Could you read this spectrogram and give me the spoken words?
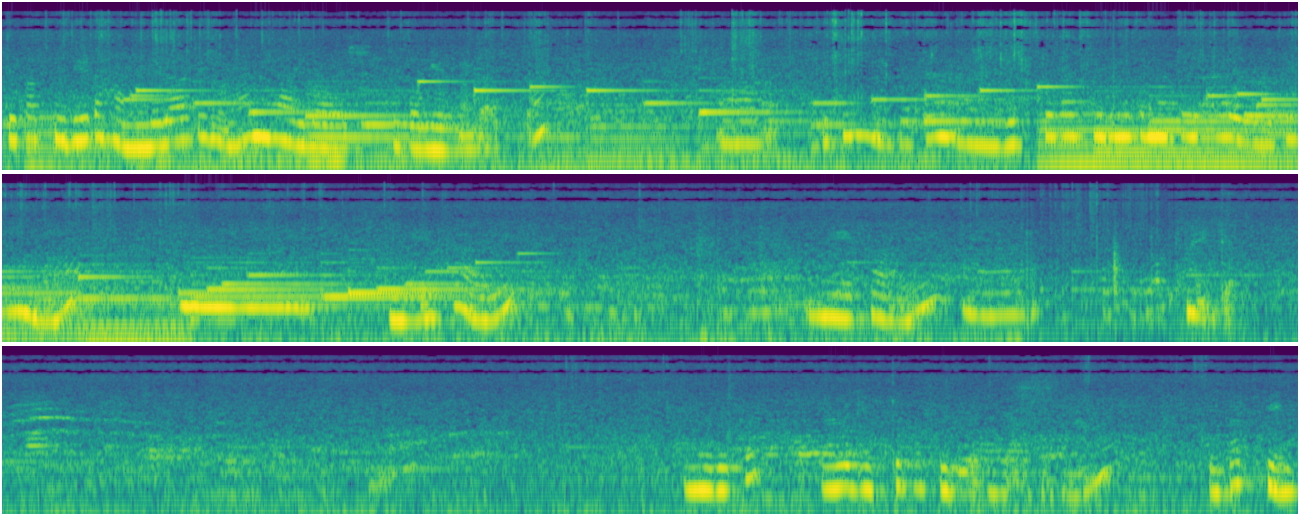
මට ගිෆ්ට් එකක් විදියට හම්බෙලා තිබුණා මේ අයිලෑෂ් ටික ගෙන්න ගත්තා. ඉතින් මේකට ගිෆ්ට් එකක් විදියට මට එලා තිබුණා මේකයි. මේකයි. මේක. මේ දෙක යාළ ගිෆ්ට් එකක් විදියට හොයාගන්නවා ඒකත් පින්ක්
